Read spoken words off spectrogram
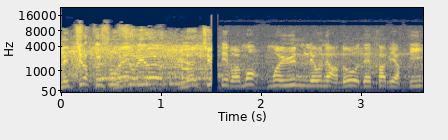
Les Turcs sont Ouais. furieux. Le Turc, C'est vraiment moins une, Leonardo, d'être averti.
